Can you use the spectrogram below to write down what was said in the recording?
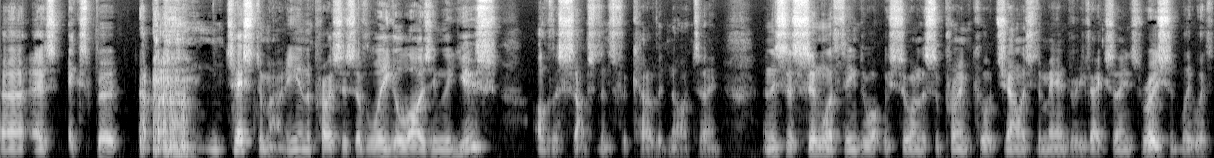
uh, as expert testimony in the process of legalising the use of the substance for COVID 19. And this is a similar thing to what we saw in the Supreme Court challenge to mandatory vaccines recently with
